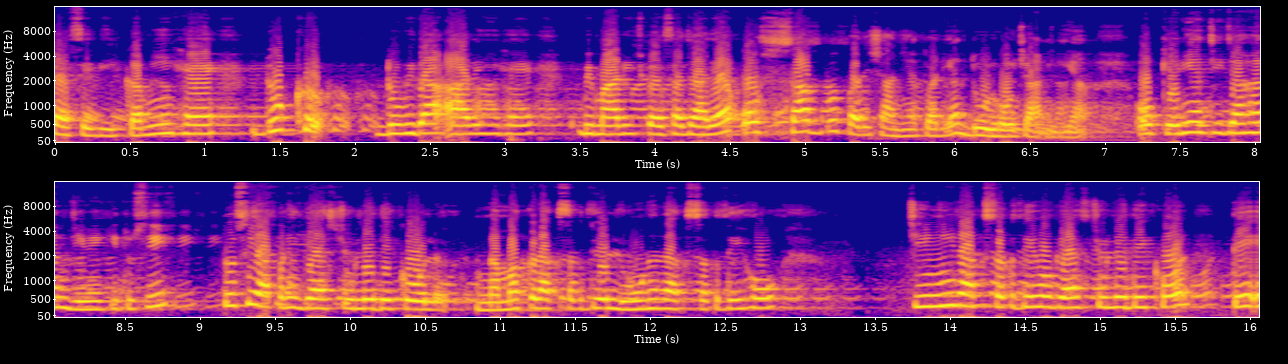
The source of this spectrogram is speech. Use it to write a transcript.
ਪੈਸੇ ਦੀ ਕਮੀ ਹੈ ਦੁੱਖ ਦੁਵਿਧਾ ਆ ਰਹੀ ਹੈ, ਬਿਮਾਰੀ 'ਚ ਪੈਸਾ ਜਾ ਰਿਹਾ, ਉਹ ਸਭ ਪਰੇਸ਼ਾਨੀਆਂ ਤੁਹਾਡੀਆਂ ਦੂਰ ਹੋ ਜਾਣਗੀਆਂ। ਉਹ ਕਿਹੜੀਆਂ ਚੀਜ਼ਾਂ ਹਨ? ਜਿਵੇਂ ਕਿ ਤੁਸੀਂ ਤੁਸੀਂ ਆਪਣੇ ਗੈਸ ਚੁੱਲ੍ਹੇ ਦੇ ਕੋਲ ਨਮਕ ਰੱਖ ਸਕਦੇ ਹੋ, ਲੂਣ ਰੱਖ ਸਕਦੇ ਹੋ, ਚੀਨੀ ਰੱਖ ਸਕਦੇ ਹੋ ਗੈਸ ਚੁੱਲ੍ਹੇ ਦੇ ਕੋਲ ਤੇ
